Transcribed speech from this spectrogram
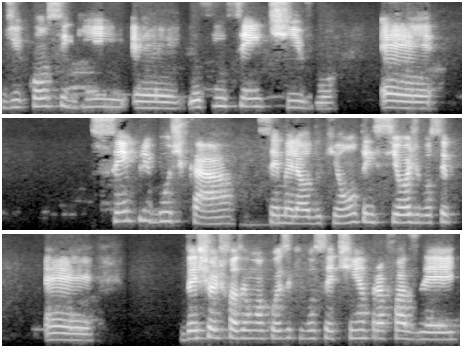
de conseguir é, esse incentivo, é, sempre buscar ser melhor do que ontem. Se hoje você é, deixou de fazer uma coisa que você tinha para fazer,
